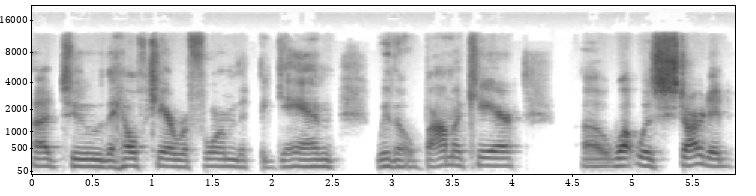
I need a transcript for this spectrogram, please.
uh, to the healthcare reform that began with Obamacare. Uh, what was started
